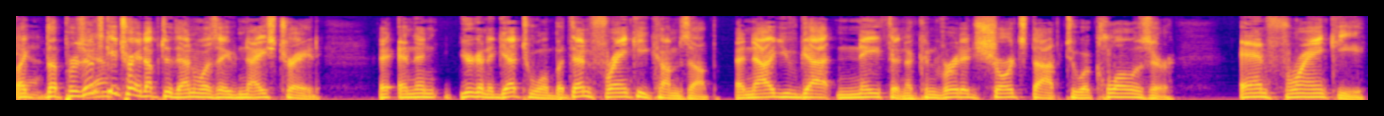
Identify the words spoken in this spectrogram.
Like the Pierzynski trade up to then was a nice trade. And then you're going to get to him. But then Frankie comes up. And now you've got Nathan, a converted shortstop to a closer, and Frankie.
